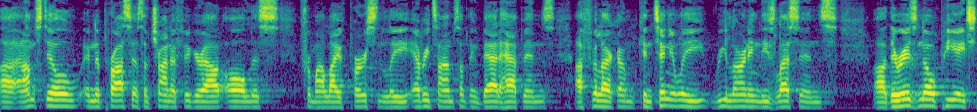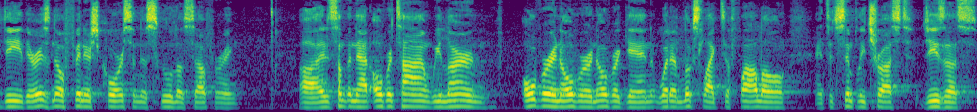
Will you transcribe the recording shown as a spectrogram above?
Uh, and I'm still in the process of trying to figure out all this for my life personally. Every time something bad happens, I feel like I'm continually relearning these lessons. Uh, there is no PhD, there is no finished course in the school of suffering. Uh, it's something that over time we learn over and over and over again what it looks like to follow and to simply trust Jesus.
